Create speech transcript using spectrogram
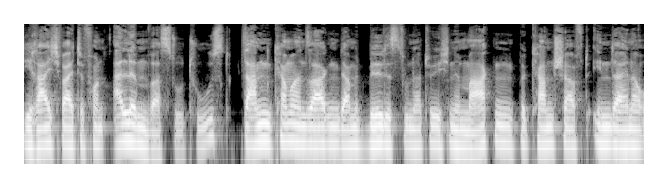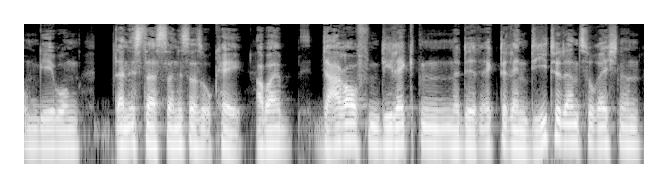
die Reichweite von allem, was du tust. Dann kann man sagen, damit bildest du natürlich eine Markenbekanntschaft in deiner Umgebung. Dann ist das, dann ist das okay. Aber darauf einen direkten, eine direkte Rendite dann zu rechnen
